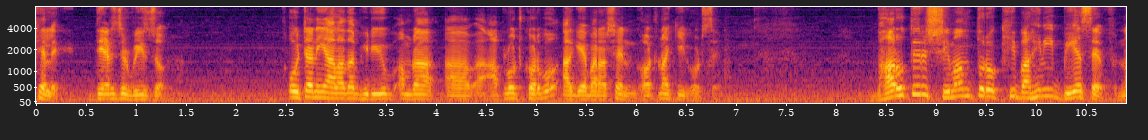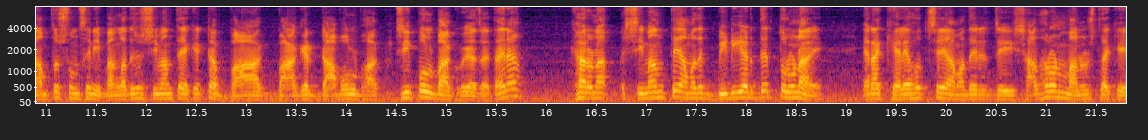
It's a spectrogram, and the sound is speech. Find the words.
খেলে দেয়ার যে রিজন ওইটা নিয়ে আলাদা ভিডিও আমরা আপলোড করব। আগে এবার আসেন, ঘটনা কি ঘটছে? ভারতের সীমান্তরক্ষী বাহিনী বিএসএফ নাম তো শুনছেনি বাংলাদেশের সীমান্তে এক একটা বাঘ, বাঘের ডাবল ভাগ ট্রিপল বাঘ হয়ে যায়, তাই না? কারণ সীমান্তে আমাদের বিডিআরদের তুলনায় এরা খেলে হচ্ছে আমাদের যে সাধারণ মানুষ থাকে,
